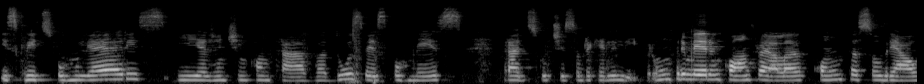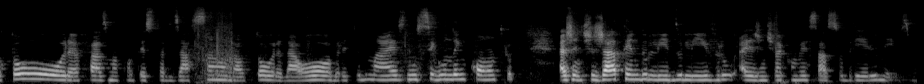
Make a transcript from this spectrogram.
escritos por mulheres, e a gente encontrava duas vezes por mês para discutir sobre aquele livro. Um primeiro encontro, ela conta sobre a autora, faz uma contextualização da autora, da obra e tudo mais. No segundo encontro, a gente já tendo lido o livro, aí a gente vai conversar sobre ele mesmo.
